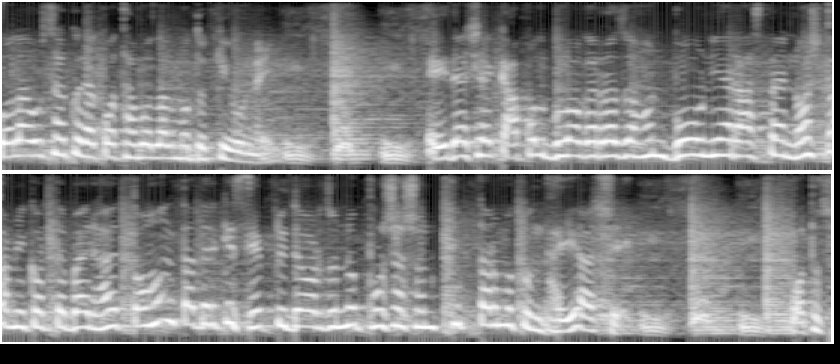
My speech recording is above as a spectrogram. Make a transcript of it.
গলা উঁচা করে কথা বলার মতো কেউ নেই। এই দেশে কাপল ব্লগাররা যখন বউ নিয়ে রাস্তায় নষ্টামি করতে বাইর হয়, তখন তাদেরকে সেফটি দেওয়ার জন্য প্রশাসন কুত্তার মতন ধাইয়া আসে। অথচ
